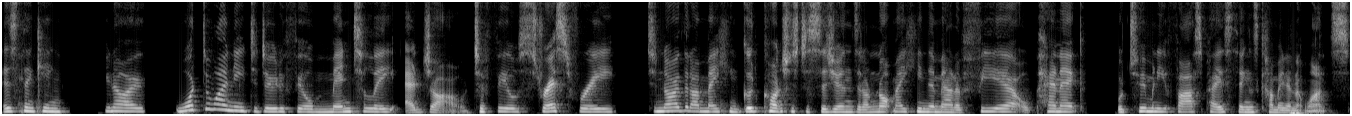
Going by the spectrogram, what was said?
is thinking, you know, what do I need to do to feel mentally agile, to feel stress free, to know that I'm making good conscious decisions and I'm not making them out of fear or panic or too many fast paced things coming in at once?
